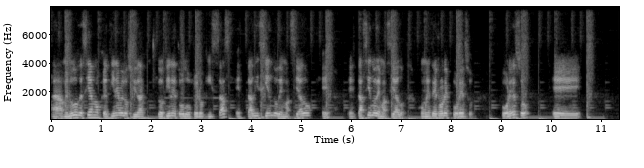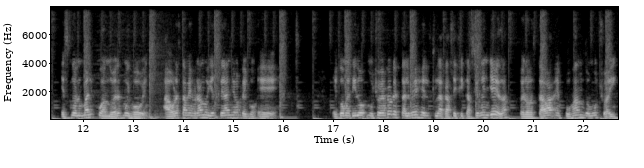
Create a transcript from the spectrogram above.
a menudo decíamos que tiene velocidad, lo tiene todo, pero quizás está diciendo demasiado, eh, está haciendo demasiado, comete errores por eso. Por eso, eh, es normal cuando eres muy joven. Ahora está mejorando y este año eh, he cometido muchos errores. Tal vez la clasificación en Jeddah, pero estaba empujando mucho ahí.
